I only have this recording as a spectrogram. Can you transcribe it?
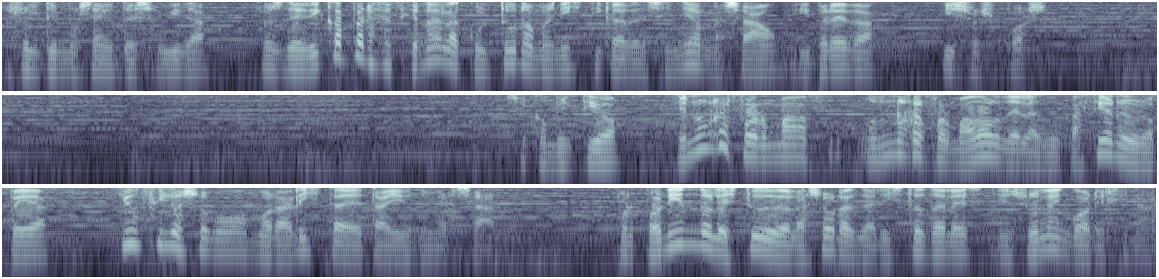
Los últimos años de su vida los dedicó a perfeccionar la cultura humanística del señor Nassau y Breda y su esposa. Se convirtió en un, reformador de la educación europea y un filósofo moralista de talla universal proponiendo el estudio de las obras de Aristóteles en su lengua original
